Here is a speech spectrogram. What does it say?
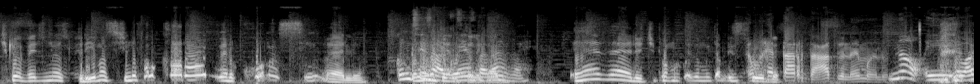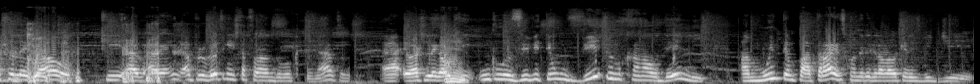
Tipo, eu vejo os meus primos assistindo, eu falo, caralho, velho, como assim, velho? Como que vocês tá aguentam, né, ligado? velho? É, velho, tipo, é uma coisa muito É um absurda. retardado, né, mano? Não, e eu acho legal que. a- a- Aproveita que a gente tá falando do Lucas Neto. é, eu acho legal Hum. que, inclusive, tem um vídeo no canal dele. Há muito tempo atrás, quando ele gravava aqueles vídeos de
